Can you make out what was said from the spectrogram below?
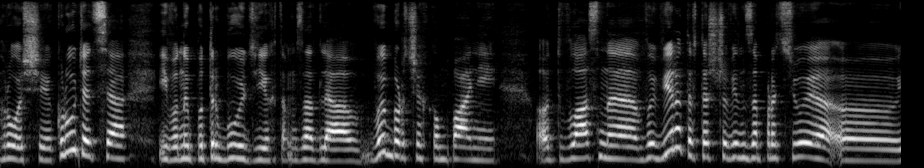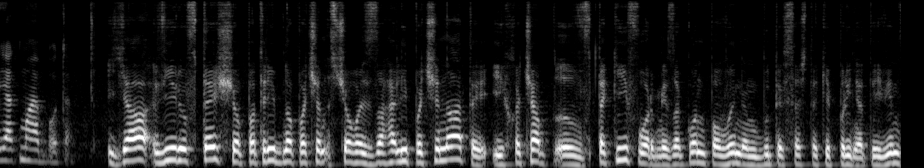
гроші крутяться, і вони потребують їх там задля виборчих кампаній. От, власне, ви вірите в те, що він запрацює е, як має бути? Я вірю в те, що потрібно почин... з чогось взагалі починати, і, хоча б е, в такій формі закон повинен бути все ж таки прийнятий. Він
